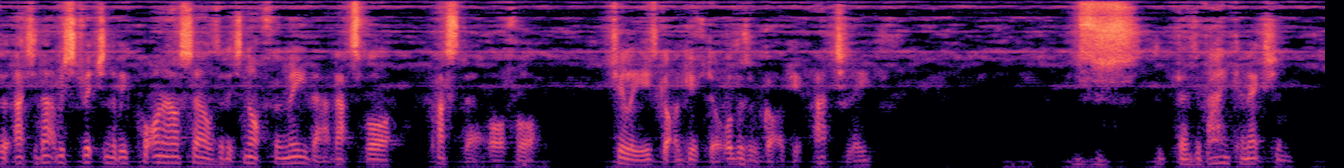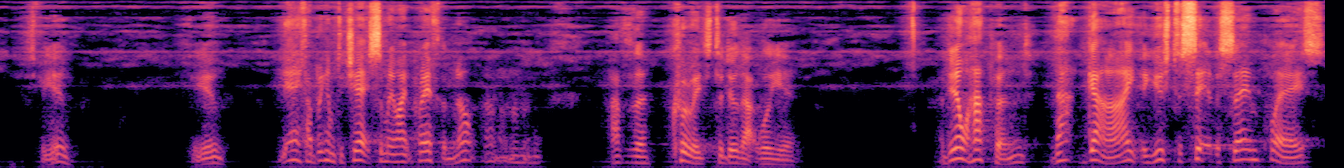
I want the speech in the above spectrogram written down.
that actually that restriction that we've put on ourselves, that it's not for me that, that's for pastor or for Chile, he's got a gift or others have got a gift. Actually, there's a divine connection. It's for you. For you. Yeah, if I bring them to church, somebody might pray for them. No, no, no, no, no. Have the courage to do that, will you? And do you know what happened? That guy who used to sit at the same place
